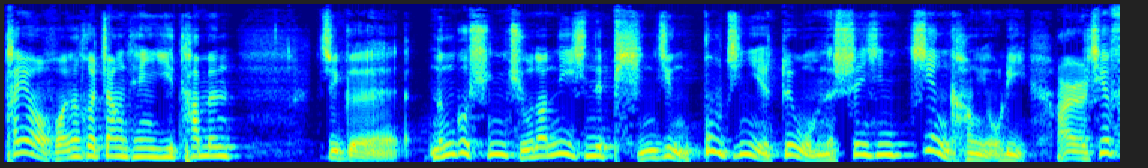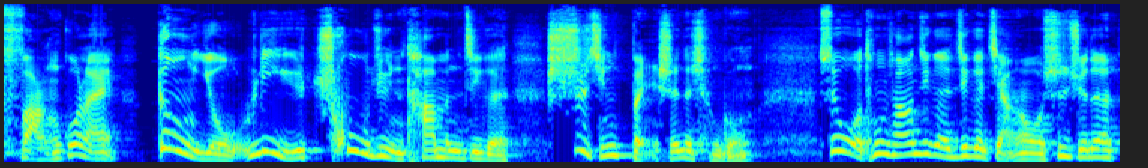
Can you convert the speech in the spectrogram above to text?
谭小环和张天一他们。这个能够寻求到内心的平静，不仅仅对我们的身心健康有利，而且反过来更有利于促进他们这个事情本身的成功。所以我通常这个这个讲啊，我是觉得，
